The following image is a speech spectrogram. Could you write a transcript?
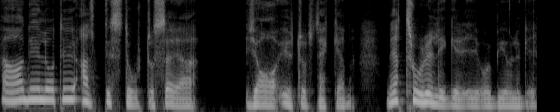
Ja, det låter ju alltid stort att säga ja, utropstecken. Men jag tror det ligger i vår biologi.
